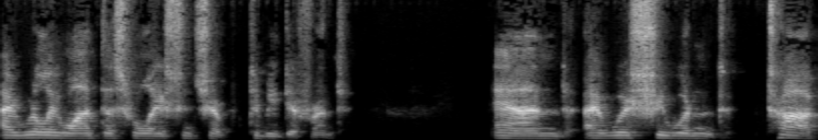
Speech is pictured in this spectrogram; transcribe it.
I really want this relationship to be different. And I wish she wouldn't talk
